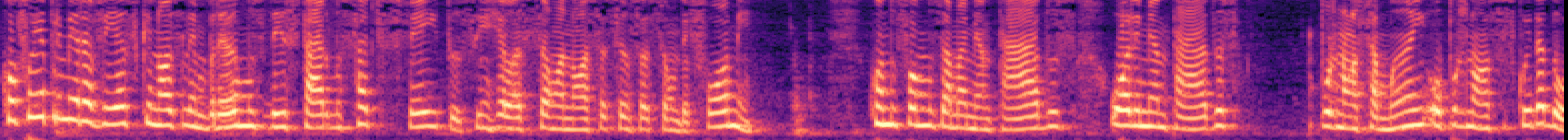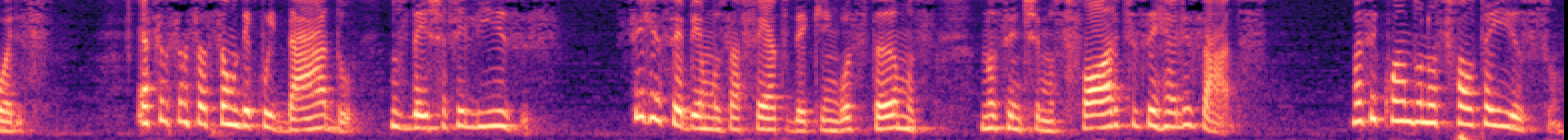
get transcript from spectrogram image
Qual foi a primeira vez que nós lembramos de estarmos satisfeitos em relação à nossa sensação de fome? Quando fomos amamentados ou alimentados por nossa mãe ou por nossos cuidadores. Essa sensação de cuidado nos deixa felizes. Se recebemos afeto de quem gostamos, nos sentimos fortes e realizados. Mas e quando nos falta isso?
